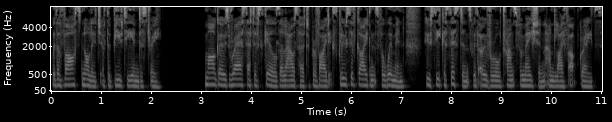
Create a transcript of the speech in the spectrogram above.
with a vast knowledge of the beauty industry. Margo's rare set of skills allows her to provide exclusive guidance for women who seek assistance with overall transformation and life upgrades.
